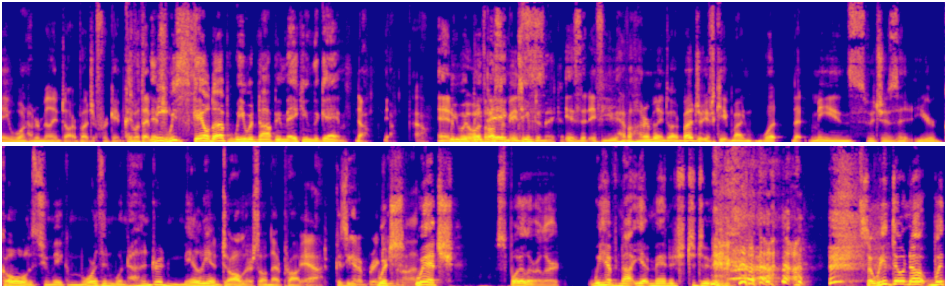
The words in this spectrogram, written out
a one hundred million dollar budget for a game because what that if means we scaled up, we would not be making the game. no, yeah. Oh. And We would what be it also paying a means team to make it. Is that if you have a hundred million dollar budget, you have to keep in mind what that means, which is that your goal is to make more than one hundred million dollars on that project. Yeah, because you got to break which even on that. which spoiler alert we have not yet managed to do so we don't know we,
